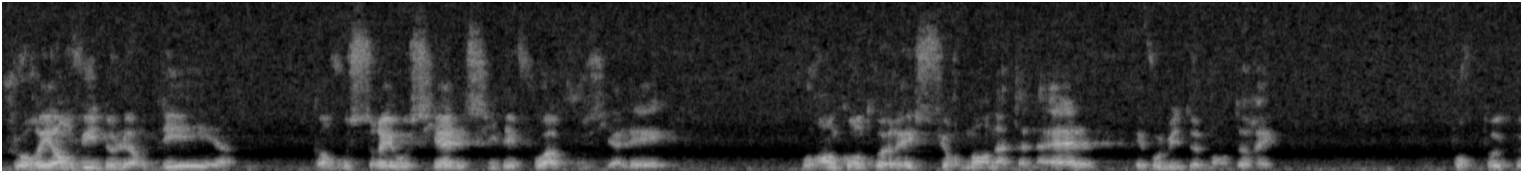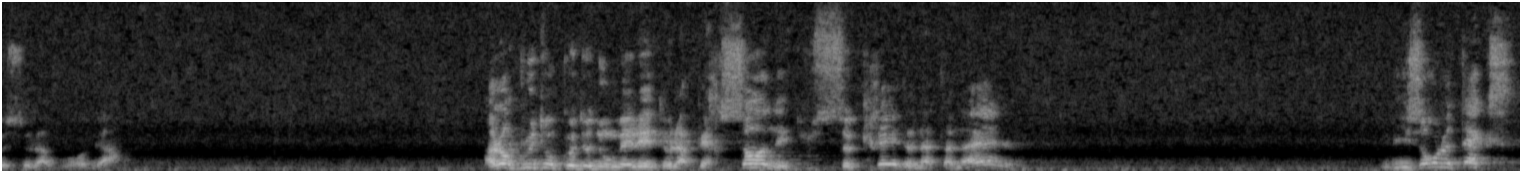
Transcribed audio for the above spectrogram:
J'aurais envie de leur dire, quand vous serez au ciel, si des fois vous y allez, vous rencontrerez sûrement Nathanaël et vous lui demanderez pour peu que cela vous regarde. Alors plutôt que de nous mêler de la personne et du secret de Nathanaël, lisons le texte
